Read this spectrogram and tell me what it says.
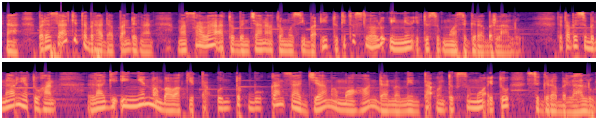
Nah, pada saat kita berhadapan dengan masalah atau bencana atau musibah itu, kita selalu ingin itu semua segera berlalu. Tetapi sebenarnya Tuhan lagi ingin membawa kita untuk bukan saja memohon dan meminta untuk semua itu segera berlalu.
